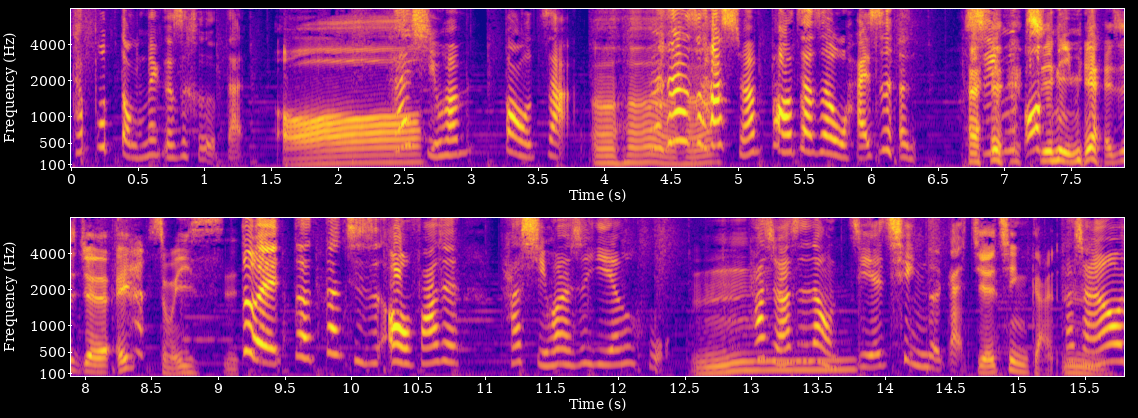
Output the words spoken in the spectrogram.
他不懂那个是核弹。哦，他喜欢。爆炸，嗯哼，但是他喜欢爆炸之后，我还是很心 心里面还是觉得，哎、欸，什么意思？对，但但其实哦，我发现他喜欢的是烟火，嗯，他喜欢是那种节庆的感觉，节庆感，他想要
